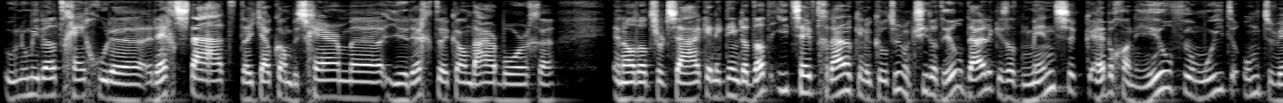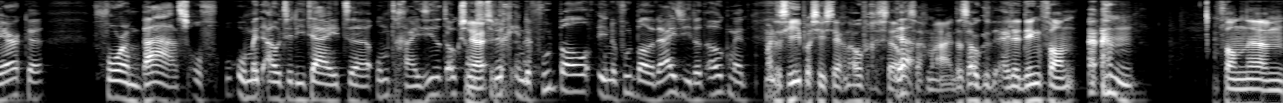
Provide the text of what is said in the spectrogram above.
hoe noem je dat? Geen goede rechtsstaat dat jou kan beschermen, je rechten kan waarborgen en al dat soort zaken. En ik denk dat dat iets heeft gedaan ook in de cultuur. Want ik zie dat heel duidelijk is dat mensen hebben gewoon heel veel moeite om te werken voor een baas of om met autoriteit eh, om te gaan. Je ziet dat ook soms Ja. terug in de voetbal, in de voetballerij zie je dat ook met Maar dat is hier precies tegenovergesteld, Ja. zeg maar. Dat is ook het hele ding van, van ehm,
